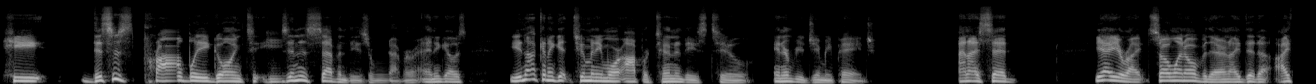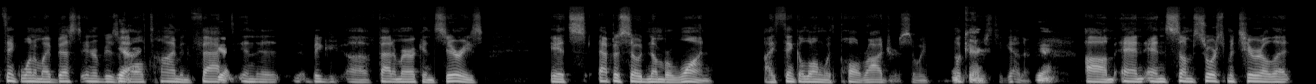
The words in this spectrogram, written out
He. This is probably going to. He's in his 70s or whatever, and he goes. You're not going to get too many more opportunities to interview Jimmy Page. And I said, Yeah, you're right. So I went over there and I did, a, I think, one of my best interviews Yeah. of all time. In fact, in the, the big uh, Fat American series, it's episode number one, I think, along with Paul Rodgers. So we put Okay. those together. Yeah. Um, and and some source material that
